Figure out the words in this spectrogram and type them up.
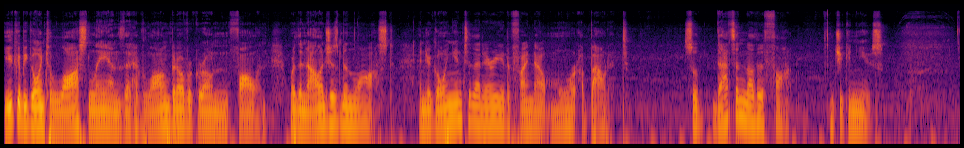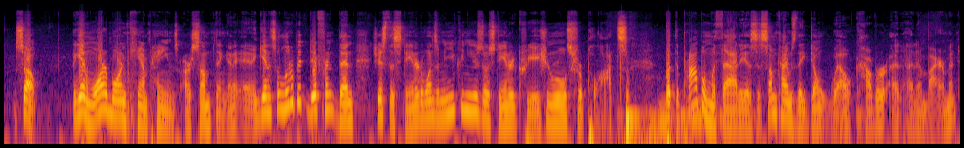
You could be going to lost lands that have long been overgrown and fallen, where the knowledge has been lost, and you're going into that area to find out more about it. So that's another thought that you can use. So, again, waterborne campaigns are something, and, again, it's a little bit different than just the standard ones. I mean, you can use those standard creation rules for plots, but the problem with that is, is sometimes they don't well cover a, an environment.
